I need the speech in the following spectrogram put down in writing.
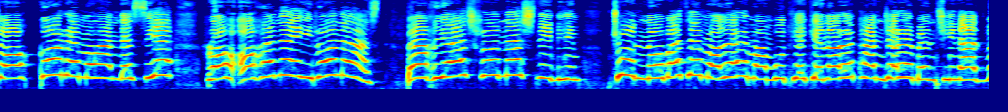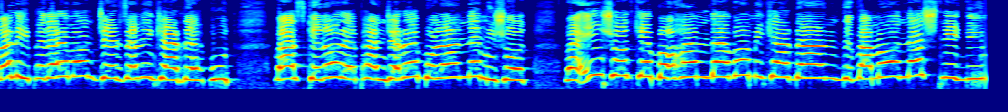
شاهکار مهندسی راه آهن ایران است. بقیهش را نشنیدیم چون نوبت بود که کنار پنجره بنشیند ولی پدرمان جرزنی کرده بود و از کنار پنجره بلند نمی‌شد و این شد که با هم دعوا می کردند و ما نشنیدیم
